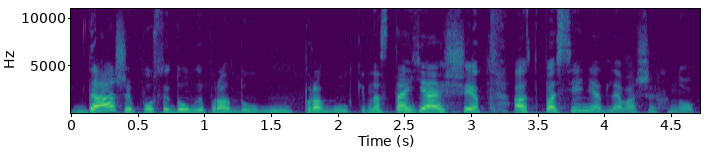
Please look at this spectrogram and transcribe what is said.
даже после долгой прогулки. Настоящее спасение для ваших ног.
